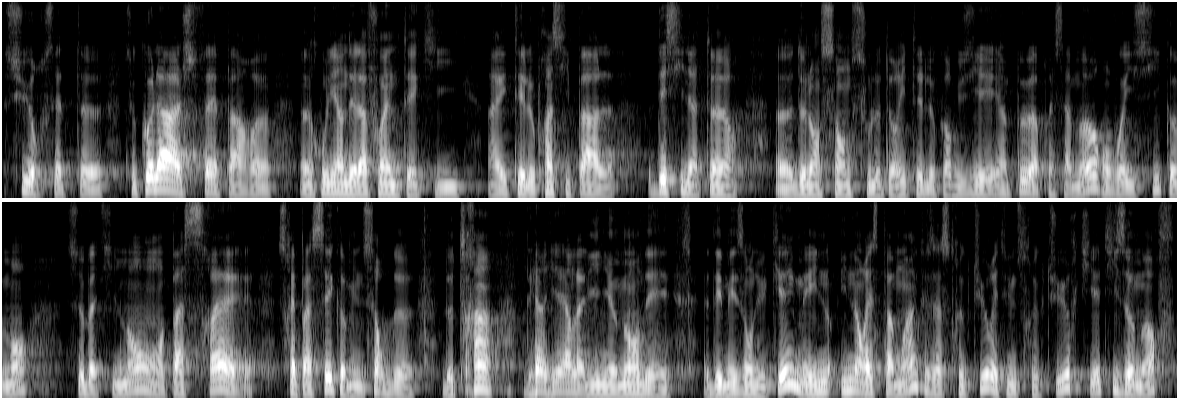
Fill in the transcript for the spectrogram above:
sur ce collage fait par euh, Julien de la Fuente, qui a été le principal dessinateur de l'ensemble sous l'autorité de Le Corbusier et un peu après sa mort, on voit ici comment ce bâtiment passerait, serait passé comme une sorte de, train derrière l'alignement des, maisons du quai, mais il, n'en reste pas moins que sa structure est une structure qui est isomorphe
